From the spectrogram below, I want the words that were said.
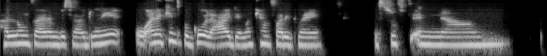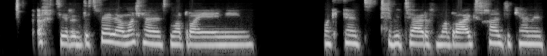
هل هم فعلا بيساعدوني؟ وأنا كنت بقول عادي ما كان فارق معي. بس شفت إن أختي ردة فعلها ما كانت مرة يعني ما كانت تبي تعرف مرة عكس خالتي كانت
